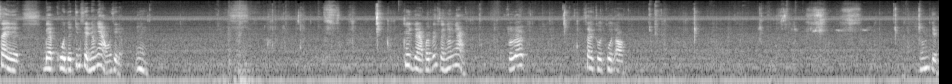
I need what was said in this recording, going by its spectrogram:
ใส่แบบขูดจะกินเส้นเน่าวๆสิเนี่ยอืมคืออยากไปเป็นเส้นเน่าวๆก็เลยใส่ขูดขูดๆออก น้ำจิ้ม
